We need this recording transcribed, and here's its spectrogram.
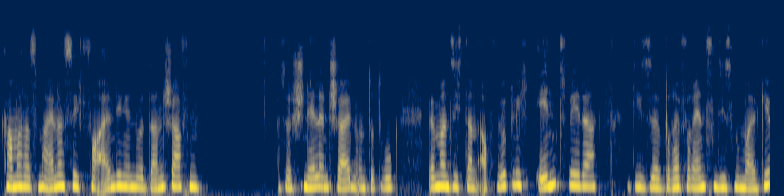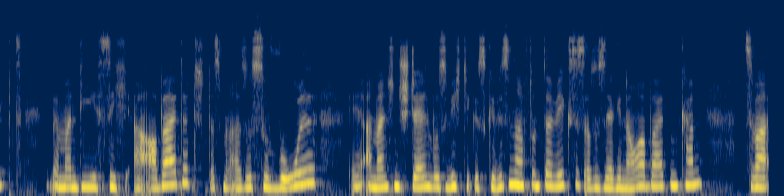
kann man aus meiner Sicht vor allen Dingen nur dann schaffen, also schnell entscheiden unter Druck, wenn man sich dann auch wirklich entweder diese Präferenzen, die es nun mal gibt, wenn man die sich erarbeitet, dass man also sowohl äh, an manchen Stellen, wo es wichtig ist, gewissenhaft unterwegs ist, also sehr genau arbeiten kann, zwar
